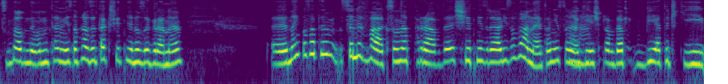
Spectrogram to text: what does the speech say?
cudowne. Momentami jest naprawdę tak świetnie rozegrane. E, No i poza tym sceny walk są naprawdę świetnie zrealizowane. To nie są jakieś, prawda, bijatyczki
